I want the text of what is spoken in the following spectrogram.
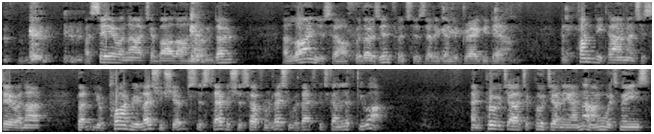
Mm-hmm. Asevanacha balanam. Don't align yourself with those influences that are going to drag you down. And panditana sevana. But your primary relationships, establish yourself in relationship with that which is going to lift you up. And puja puja anang, which means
